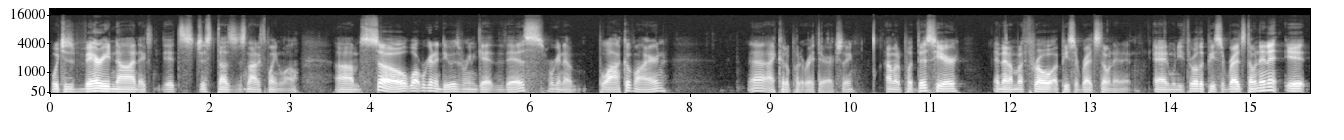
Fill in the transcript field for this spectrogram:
which is very non. It's just does it's not explained well. Um, so what we're gonna do is we're gonna get this. We're gonna block of iron. Uh, I could have put it right there actually. I'm gonna put this here, and then I'm gonna throw a piece of redstone in it. And when you throw the piece of redstone in it, it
